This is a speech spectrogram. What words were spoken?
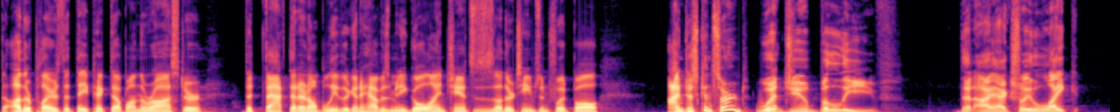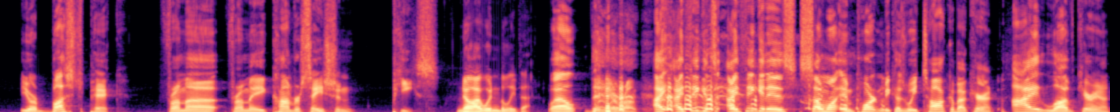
the other players that they picked up on the roster, the fact that I don't believe they're going to have as many goal line chances as other teams in football, I'm just concerned. Would you believe that I actually like your bust pick from a from a conversation piece? No, I wouldn't believe that. Well, then you're wrong. I, I think it's I think it is somewhat important because we talk about Kerryon. I love Kerryon.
